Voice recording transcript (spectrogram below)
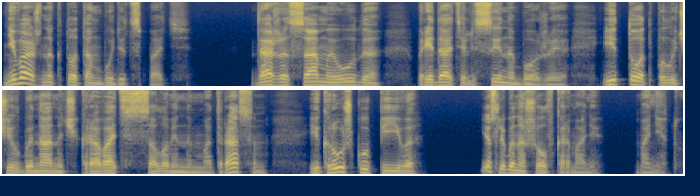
Неважно, кто там будет спать. Даже сам Иуда, предатель Сына Божия, и тот получил бы на ночь кровать с соломенным матрасом и кружку пива, если бы нашел в кармане монету.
